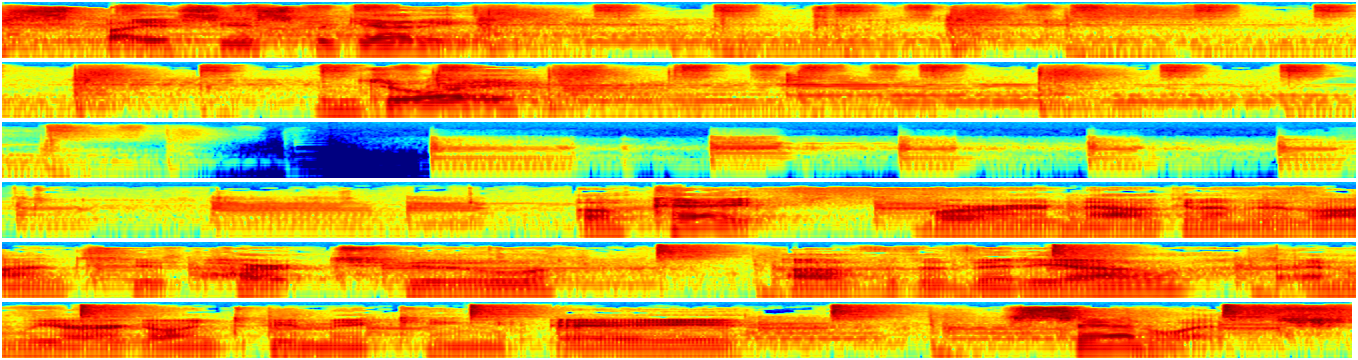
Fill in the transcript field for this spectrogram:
spicy spaghetti. Enjoy! Okay, we're now going to move on to part two of the video, and we are going to be making a sandwich.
